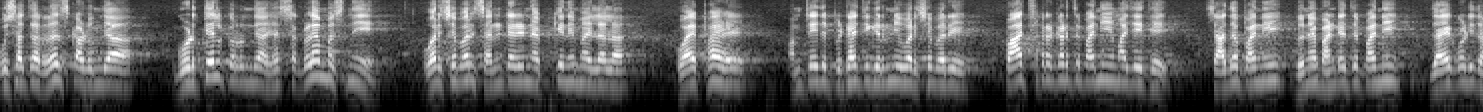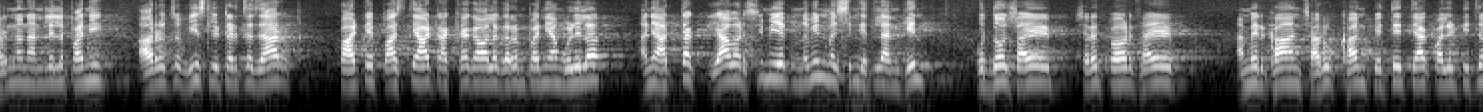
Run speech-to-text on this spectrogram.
उसाचा रस काढून द्या गोडतेल करून द्या. ह्या सगळ्या मसनी आहे. वर्षभर सॅनिटरी नॅपकिन आहे महिलाला. वायफाय आहे. आमच्या इथे पिठाची गिरणी वर्षभर आहे. पाच प्रकारचं पाणी आहे माझ्या इथे. साधं पाणी धुण्या भांड्याचं पाणी जायकवाडी धरणानं आणलेलं पाणी आरोचं वीस लिटरचं जार पहाटे पाच ते आठ अख्ख्या गावाला गरम पाणी आंघोळीला. आणि आत्ता यावर्षी मी एक नवीन मशीन घेतलं आणखीन. उद्धव साहेब शरद पवार साहेब आमिर खान शाहरुख खान पेते त्या क्वालिटीचं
